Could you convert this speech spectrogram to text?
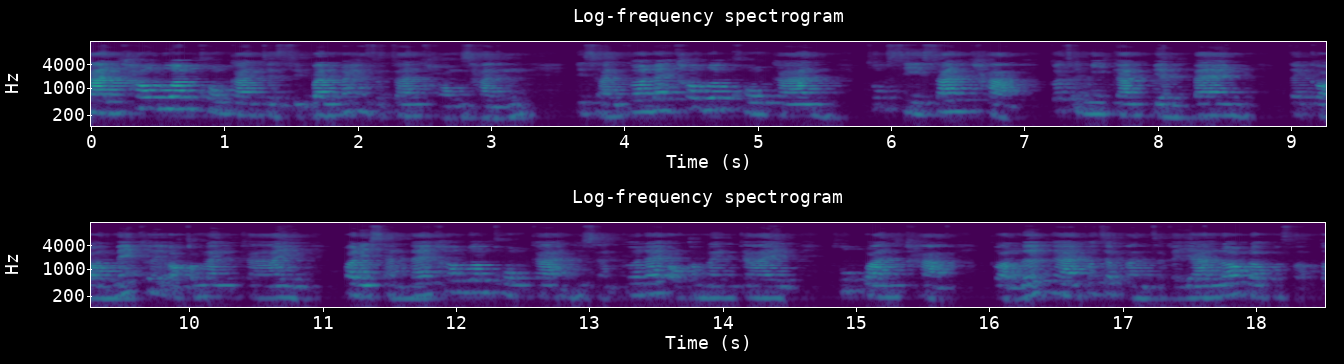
การเข้าร่วมโครงการ 70 วันมหัศจรรย์ของฉัน ดิฉันก็ได้เข้าร่วมโครงการทุกซีซั่นค่ะ ก็จะมีการเปลี่ยนแปลง แต่ก่อนไม่เคยออกกำลังกาย พอดิฉันได้เข้าร่วมโครงการ ดิฉันก็ได้ออกกำลังกาย ทุกวันค่ะ ก่อนเลิกงานก็จะปั่นจักรยานรอบรพสต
